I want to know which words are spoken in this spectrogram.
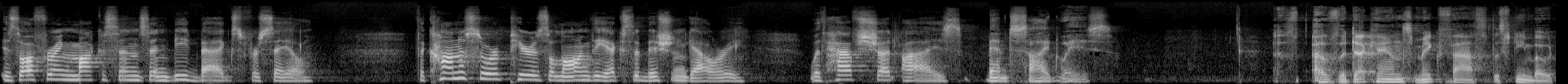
is offering moccasins and bead bags for sale. The connoisseur peers along the exhibition gallery with half shut eyes bent sideways. As, as, the deckhands make fast the steamboat,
